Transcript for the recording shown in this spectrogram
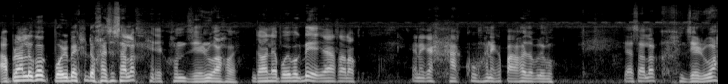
আপোনালোকক পৰিৱেশটো দেখাইছোঁ চালক এখন জেৰুৱা হয়। গাঁৱলীয়া পৰিৱেশ দেই এয়া চালক এনেকৈ শাকো সেনেকৈ পাৰ হৈ যাব লাগিব। এয়া চালক জেৰুৱা।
